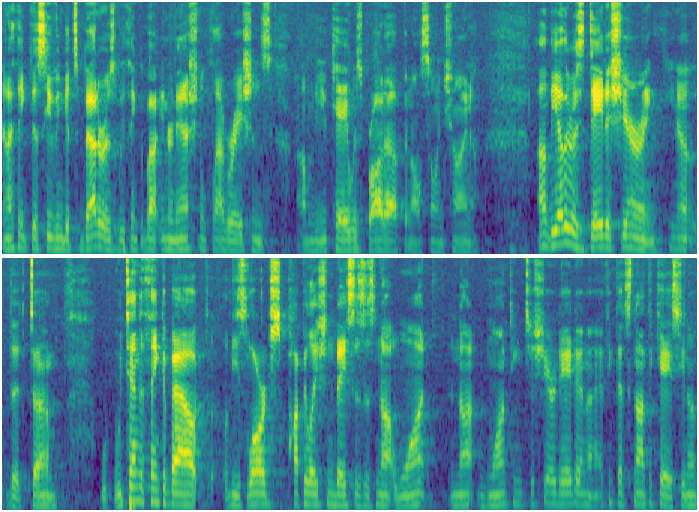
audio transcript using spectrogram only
And I think this even gets better as we think about international collaborations. Um, the UK was brought up and also in China. Uh, the other is data sharing. You know, that um, we tend to think about these large population bases as not want not wanting to share data, and I think that's not the case. You know,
